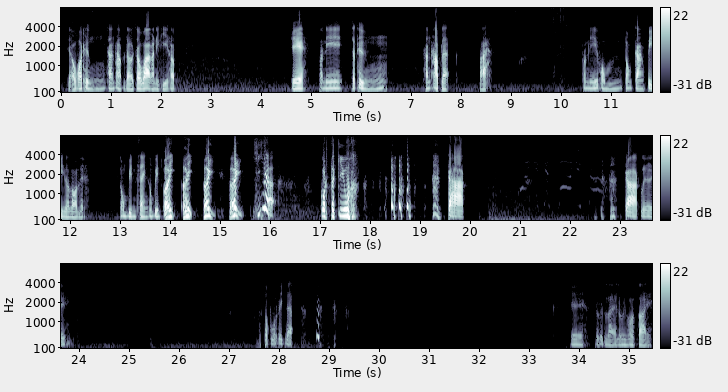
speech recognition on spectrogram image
เดี๋ยวพอถึงทานหับแล้วจะว่ากันอีกทีครับ โอเค ตอนนี้จะถึงทานหับแล้วไปตอนนี้ผมต้องกลางปีกตลอดเลย ต้องบินแซงเครื่องบิน เอ้ยเอ้ยเอ้ยเฮ้ยเฮียกดสกิล กาก กากเลย ตกรถอีกแล้วเอ๊ไม่เป็นไร เรามีมอเตอร์ไซค์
